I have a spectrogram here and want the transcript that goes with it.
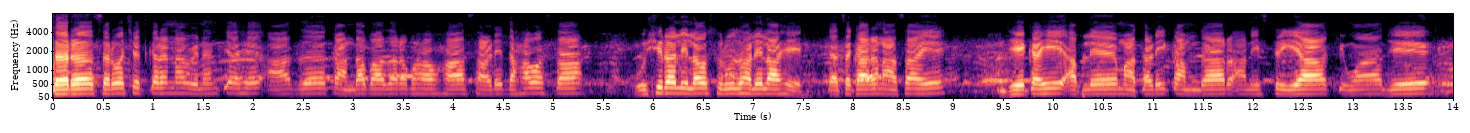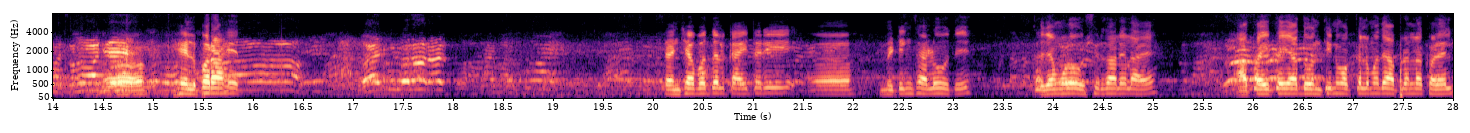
तर सर्व शेतकऱ्यांना विनंती आहे आज कांदा बाजार भाव हा साडे दहा वाजता उशिरा लिलाव सुरू झालेला आहे. त्याचं कारण असं आहे जे काही आपले माताडी कामगार आणि स्त्रिया किंवा जे हेल्पर आहेत त्यांच्याबद्दल काहीतरी मीटिंग चालू होती. त्याच्यामुळं उशीर झालेला आहे. आता इथे या दोन तीन वक्कलमध्ये आपल्याला कळेल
